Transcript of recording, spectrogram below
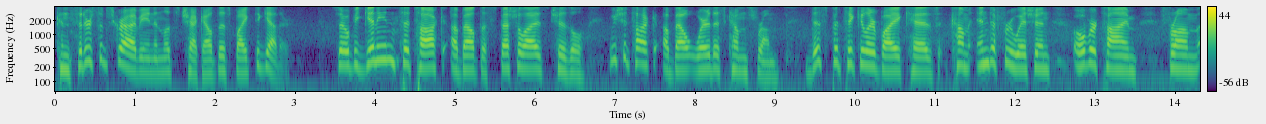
consider subscribing and let's check out this bike together. So beginning to talk about the Specialized Chisel, we should talk about where this comes from. This particular bike has come into fruition over time from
